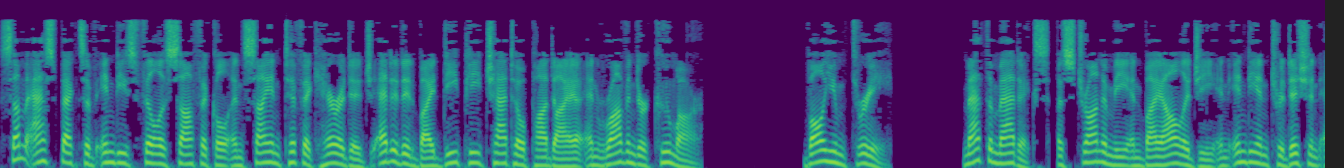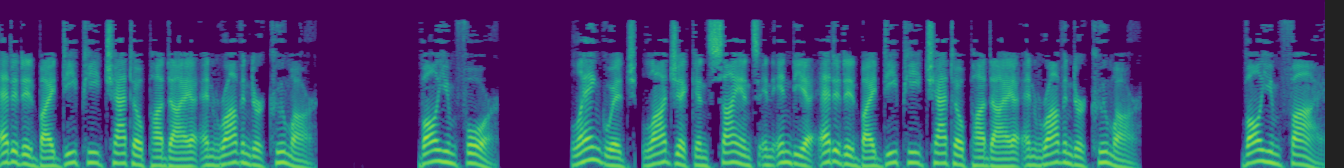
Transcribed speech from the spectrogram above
Some Aspects of India's Philosophical and Scientific Heritage edited by D. P. Chattopadhyaya and Ravinder Kumar Volume 3. Mathematics, Astronomy and Biology in Indian Tradition edited by D. P. Chattopadhyaya and Ravinder Kumar Volume 4. Language, Logic and Science in India edited by D. P. Chattopadhyaya and Ravinder Kumar Volume 5.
